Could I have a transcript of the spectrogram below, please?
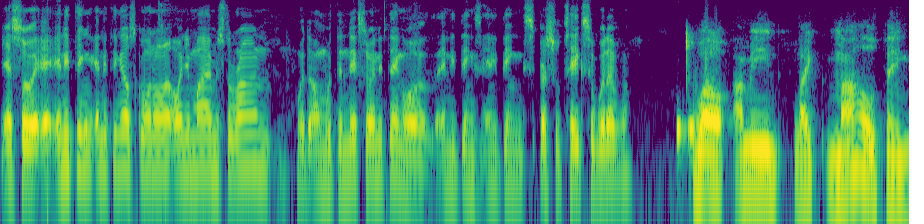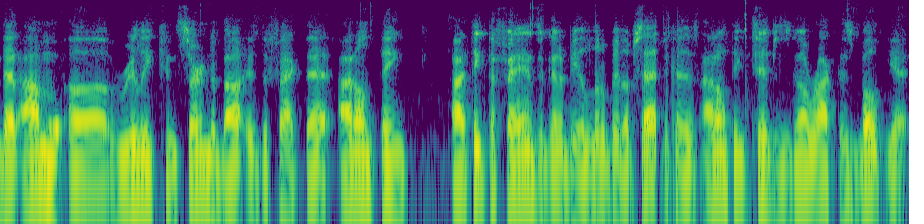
Yeah. So, anything, anything else going on on your mind, Mr. Ron, with um with the Knicks or anything, or anything, anything special takes or whatever? well, I mean, like my whole thing that I'm uh really concerned about is the fact that I don't think I think the fans are going to be a little bit upset because I don't think Thibs is going to rock this boat yet.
